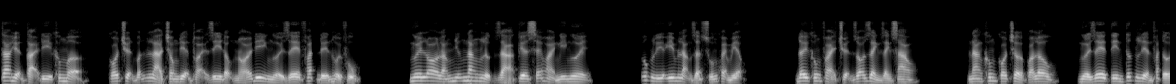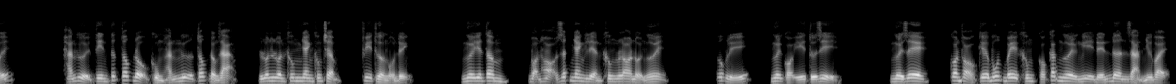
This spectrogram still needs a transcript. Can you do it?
ta hiện tại đi không mở, có chuyện vẫn là trong điện thoại di động nói đi người dê phát đến hồi phục. Ngươi lo lắng những năng lực giả kia sẽ hoài nghi ngươi. Ước lý im lặng giật xuống khỏe miệng. Đây không phải chuyện rõ rành rành sao? Nàng không có chờ quá lâu, người dê tin tức liền phát tới. Hắn gửi tin tức tốc độ cùng hắn ngữ tốc đồng dạng, luôn luôn không nhanh không chậm, phi thường ổn định. Ngươi yên tâm, bọn họ rất nhanh liền không lo nổi ngươi. Ước lý, ngươi có ý tứ gì? Người dê, con thỏ kia bút bê không có các ngươi nghĩ đến đơn giản như vậy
